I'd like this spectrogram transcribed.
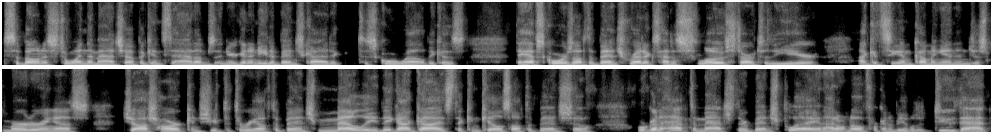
Sabonis to win the matchup against Adams, and you're going to need a bench guy to, to score well because they have scores off the bench. Redick's had a slow start to the year. I could see him coming in and just murdering us. Josh Hart can shoot the three off the bench. Melli, they got guys that can kill us off the bench. So we're going to have to match their bench play, and I don't know if we're going to be able to do that.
